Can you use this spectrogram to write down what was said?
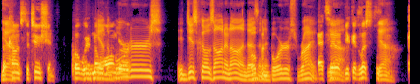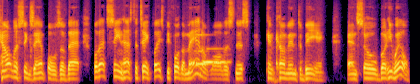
the yeah. Constitution, but we're no yeah, longer borders. It just goes on and on, doesn't Open it? borders, right? That's yeah. it. You could list yeah. countless examples of that. Well, that scene has to take place before the man of lawlessness can come into being, and so, but he will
